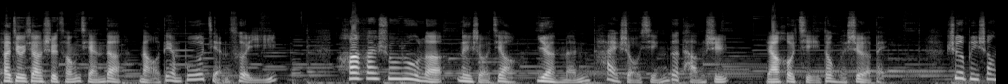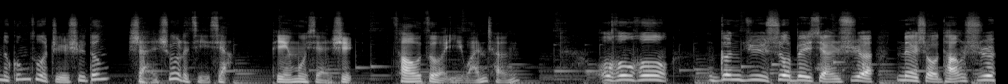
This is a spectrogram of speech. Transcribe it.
它就像是从前的脑电波检测仪。憨憨输入了那首叫《雁门太守行》的唐诗，然后启动了设备，设备上的工作指示灯闪烁了几下，屏幕显示操作已完成。哦哼哼，根据设备显示，那首唐诗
